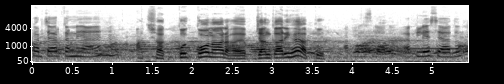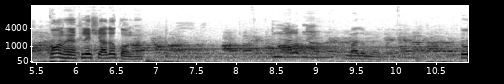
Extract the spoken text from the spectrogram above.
प्रचार करने आए हैं। अच्छा कोई कौन आ रहा है? जानकारी है आपको? अखिलेश यादव। कौन है? अखिलेश यादव कौन है? मालूम नहीं। मालूम नहीं। तो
